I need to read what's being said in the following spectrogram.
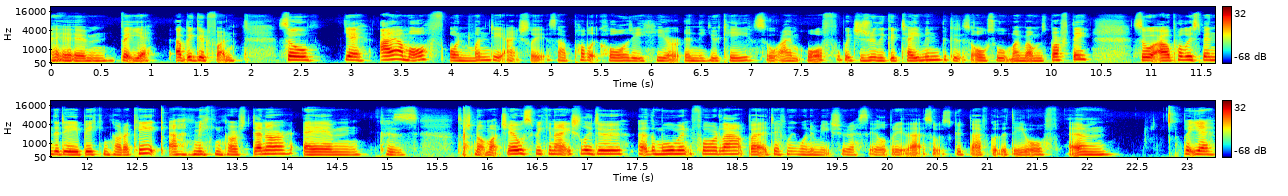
Um, but yeah, that'll be good fun. So yeah, I am off on Monday actually. It's a public holiday here in the UK, so I'm off, which is really good timing because it's also my mum's birthday. So I'll probably spend the day baking her a cake and making her dinner because. Um, there's not much else we can actually do at the moment for that, but I definitely want to make sure I celebrate that. So it's good that I've got the day off. Um, but yeah,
